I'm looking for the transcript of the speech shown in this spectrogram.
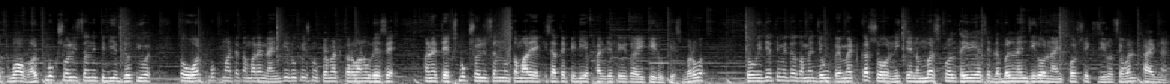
અથવા વર્કબુક સોલ્યુશનની પીડીએફ જોતી હોય, તો વર્કબુક માટે તમારે નાઇન્ટી રૂપીસનું પેમેન્ટ કરવાનું રહેશે અને ટેક્સ્ટબુક સોલ્યુશનનું તમારે એકી સાથે પીડીએફ ફાઇલ જોતી હોય તો એટી રૂપીસ, બરાબર? તો વિદ્યાર્થી મિત્રો, તમે જેવું પેમેન્ટ કરશો, નીચે નંબર સ્ક્રોલ થઈ રહ્યા છે double nine zero nine four six zero seven five nine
